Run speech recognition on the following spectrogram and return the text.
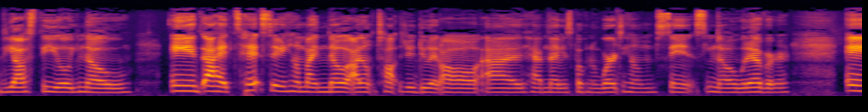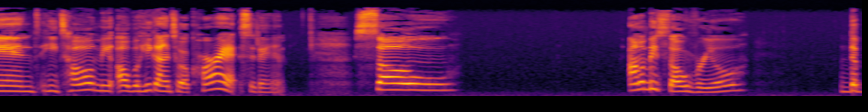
Do y'all still you know? And I had texted him like, no, I don't talk to the dude at all. I have not even spoken a word to him since you know whatever. And he told me, oh well, he got into a car accident. So I'm gonna be so real. The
